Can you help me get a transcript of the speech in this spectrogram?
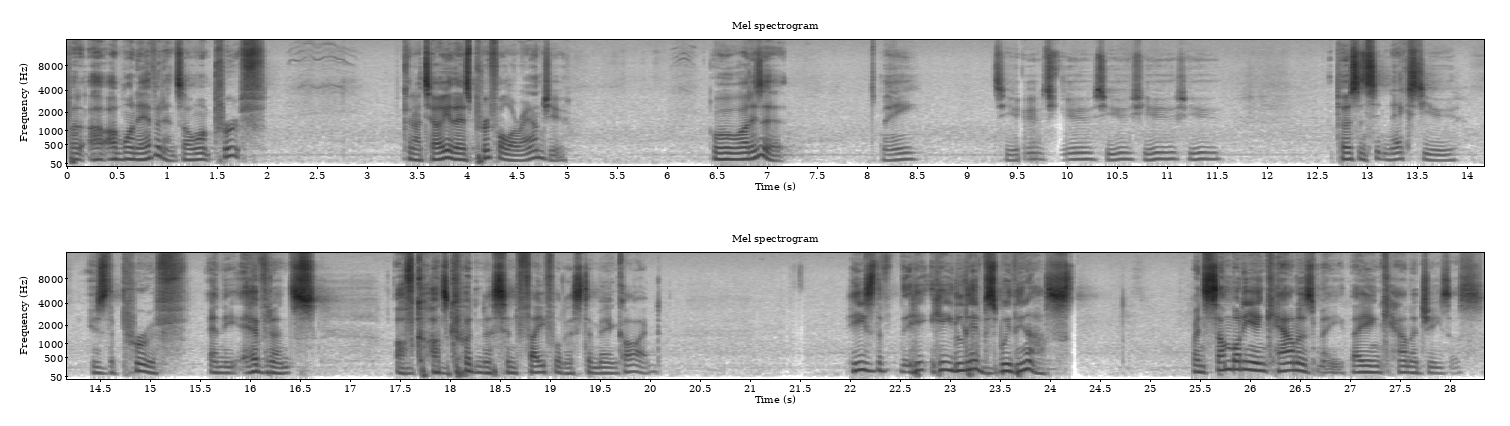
But I, I, want evidence, I want proof. Can I tell you there's proof all around you? Well, what is it? It's me, it's you, it's you, it's you, it's you, it's you. The person sitting next to you is the proof and the evidence of God's goodness and faithfulness to mankind. He's the, he, he lives within us. When somebody encounters me, they encounter Jesus.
